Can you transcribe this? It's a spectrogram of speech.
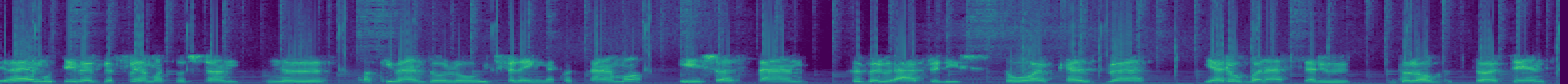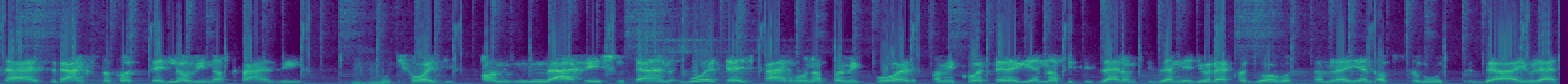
elmúlt években folyamatosan nő a kivándorló ügyfeleinknek a száma, és aztán kb. áprilistól kezdve ilyen robbanásszerű dolog történt, tehát ránk szakadt egy lavina kvázi, Uh-huh. Úgyhogy a, április után volt egy pár hónap, amikor, amikor tényleg ilyen napi 13-14 órákat dolgoztam le, ilyen abszolút beájulás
